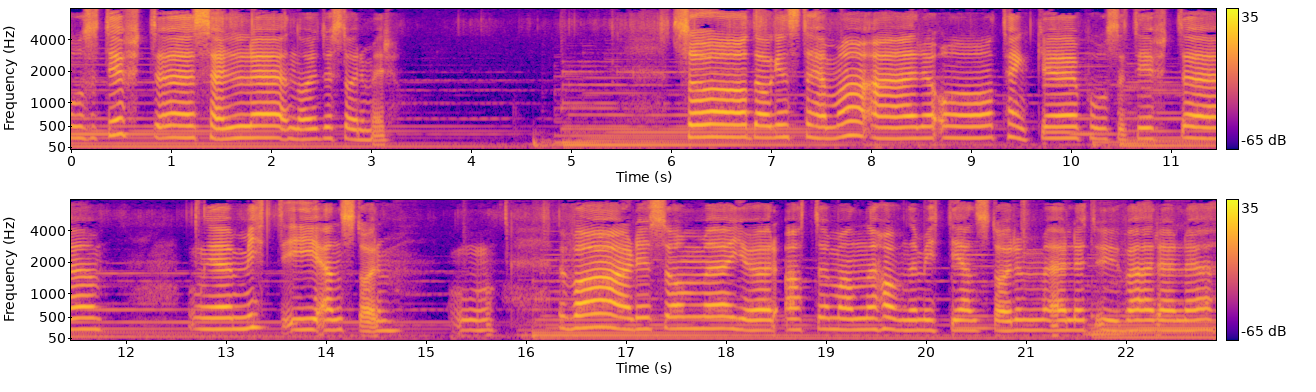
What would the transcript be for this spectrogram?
positivt selv når det stormer. Så dagens tema er å tenke positivt eh, eh, midt i en storm. Mm. Hva er det som gjør at man havner midt i en storm eller et uvær eller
